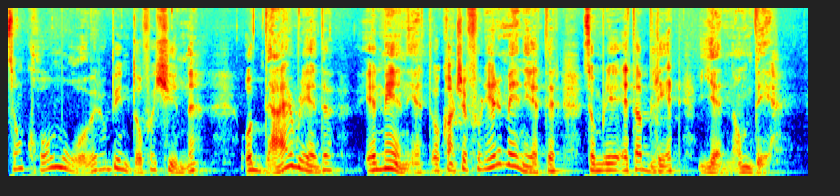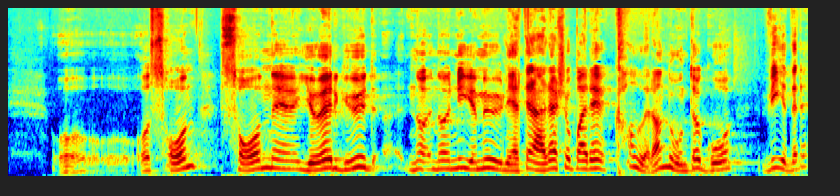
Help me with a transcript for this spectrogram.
som kom over og begynte å forkynne. Og der ble det en menighet, og kanskje flere menigheter, som ble etablert gjennom det. Og, og sånn, sånn, gjør Gud. Når, når, nye muligheter er der, så bare kaller han noen til å gå videre.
